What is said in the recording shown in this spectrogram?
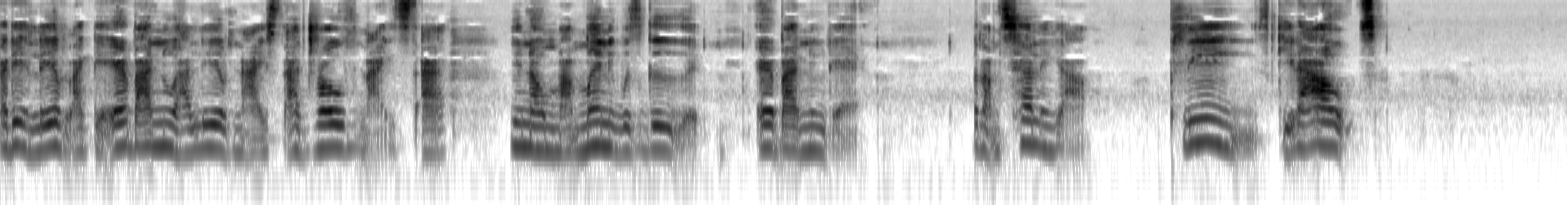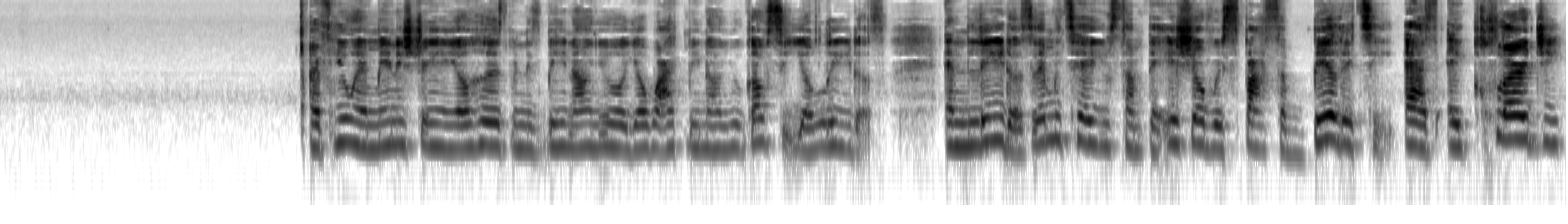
I didn't live like that. Everybody knew I lived nice. I drove nice. I, you know, my money was good. Everybody knew that. But I'm telling y'all, please get out. If you in ministry and your husband is beating on you or your wife beating on you, go see your leaders. And leaders, let me tell you something. It's your responsibility as a clergy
